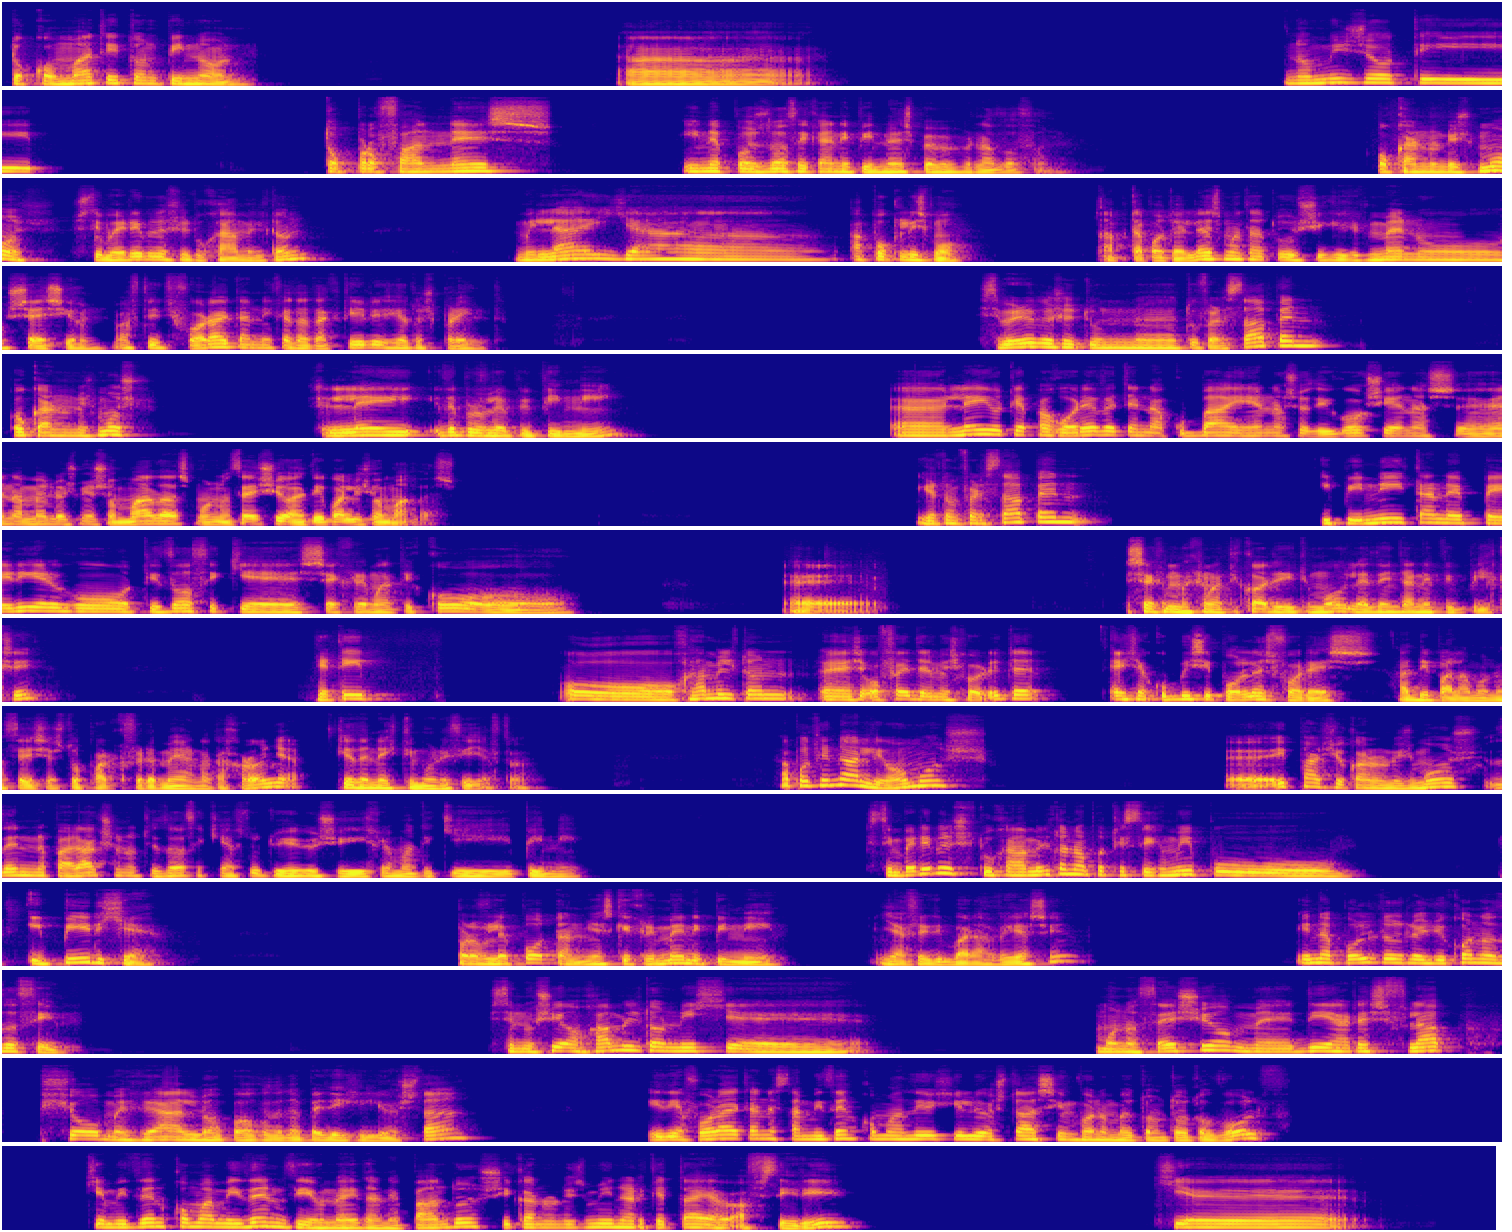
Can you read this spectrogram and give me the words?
το κομμάτι των ποινών. Α, νομίζω ότι το προφανές είναι πως δόθηκαν οι ποινές που έπρεπε να δοθούν. Ο κανονισμός στην περίπτωση του Χάμιλτον μιλάει για αποκλεισμό από τα αποτελέσματα του συγκεκριμένου session. Αυτή τη φορά ήταν οι κατατακτήρες για το sprint. Στην περίπτωση του, του Verstappen, ο κανονισμός λέει, δεν προβλέπει ποινή, ε, λέει ότι απαγορεύεται να κουμπάει ένας οδηγός ή ένας, ένα μέλος μιας ομάδας μονοθέσιο αντίπαλης ομάδας. Για τον Verstappen η ποινή ήταν περίεργο ότι δόθηκε σε χρηματικό ε, σε χρηματικό αντίτιμο, δηλαδή δεν ήταν επίπληξη. Γιατί ο Χάμιλτον, ε, ο Φέντερ με συγχωρείτε, έχει ακουμπήσει πολλές φορές αντίπαλα μονοθέσια στο Park Fermé τα χρόνια και δεν έχει τιμωρηθεί γι' αυτό. Από την άλλη όμως, ε, υπάρχει ο κανονισμός, δεν είναι παράξενο ότι δόθηκε αυτού του είδους η χρηματική ποινή. Στην περίπτωση του Χάμιλτον από τη στιγμή που υπήρχε, προβλεπόταν μια συγκεκριμένη ποινή για αυτή την παραβίαση, είναι απολύτως λογικό να δοθεί. Στην ουσία ο Χάμιλτον είχε μονοθέσιο με DRS flap πιο μεγάλο από 85 χιλιοστά. Η διαφορά ήταν στα 0,2 χιλιοστά σύμφωνα με τον Toto Wolf και 0,02 να ήταν πάντως. Οι κανονισμοί είναι αρκετά αυστηροί και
